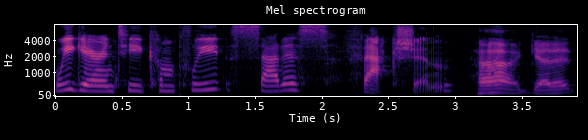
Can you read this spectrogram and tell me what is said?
We guarantee complete satisfaction. Get it?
